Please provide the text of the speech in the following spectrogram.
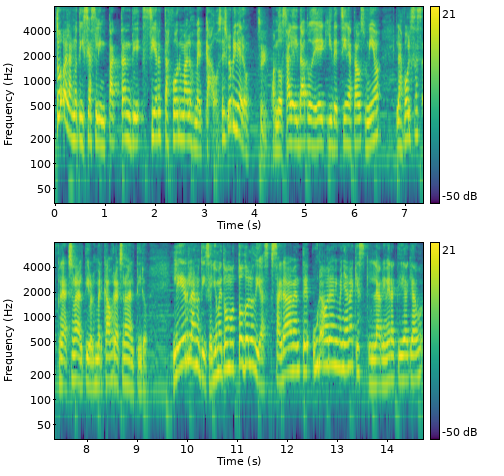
todas las noticias le impactan de cierta forma a los mercados. Es lo primero. Sí. Cuando sale el dato de X de China a Estados Unidos, las bolsas reaccionan al tiro, los mercados reaccionan al tiro. Leer las noticias. Yo me tomo todos los días, sagradamente, una hora de mi mañana, que es la primera actividad que hago,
